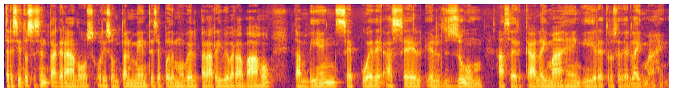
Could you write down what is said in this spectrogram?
360 grados horizontalmente, se puede mover para arriba y para abajo. También se puede hacer el zoom, acercar la imagen y retroceder la imagen.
